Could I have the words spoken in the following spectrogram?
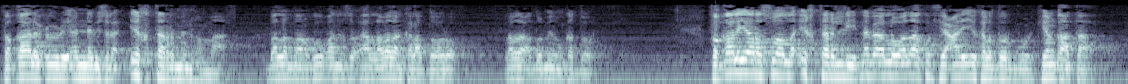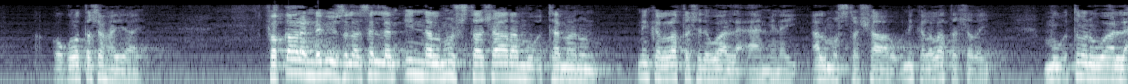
fa wuxuu yihi annabi sal ikhtar minhumaa. Ballan baan kuu qaa labadan kala dooro. Labadan addoon mid un ka dooro fa qaala yaa rasuul allah ikhtar lii nabi allow adaa ku fiican iyo kala door buui keen qaataa oo kula tashan hayaay fa qaala nabiyu sal l slam ina almustashaara mu'tamanun ninka lala tashaday waa la aaminay almustashaaru ninka lala tashaday mu'tamanun waa la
